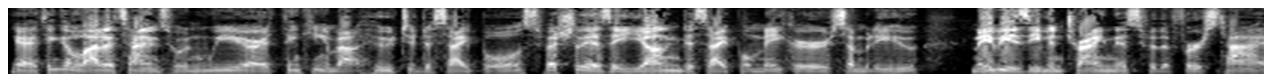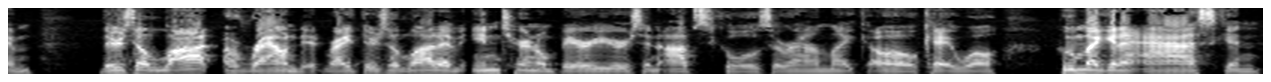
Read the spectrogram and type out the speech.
Yeah, I think a lot of times when we are thinking about who to disciple, especially as a young disciple maker or somebody who maybe is even trying this for the first time, there's a lot around it, right? There's a lot of internal barriers and obstacles around, like, oh, okay, well, who am I going to ask? And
